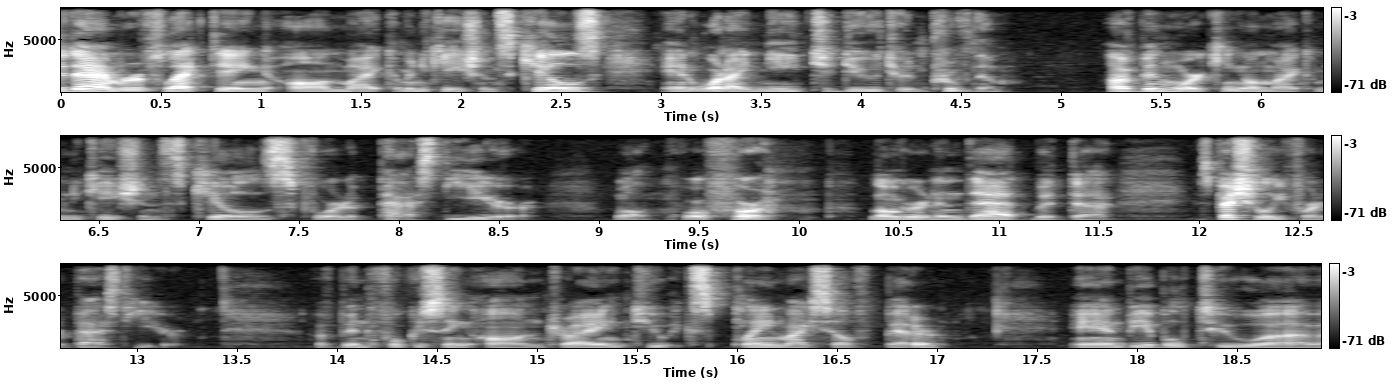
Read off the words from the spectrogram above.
Today I'm reflecting on my communication skills and what I need to do to improve them. I've been working on my communication skills for the past year. Well, for, for longer than that, but uh, especially for the past year. I've been focusing on trying to explain myself better and be able to uh,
